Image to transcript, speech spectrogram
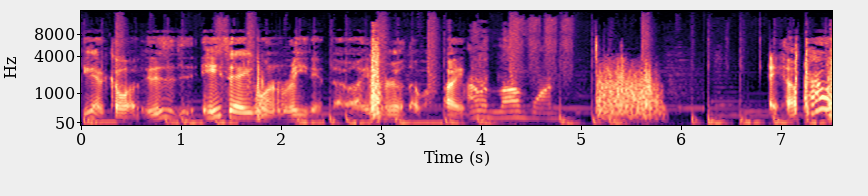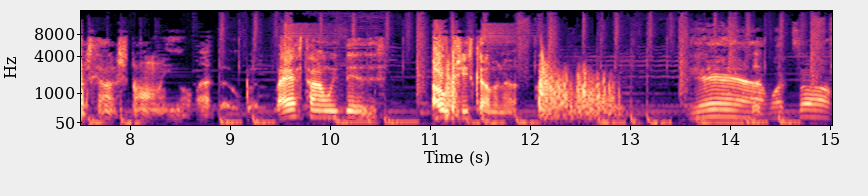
You gotta come up. This is, he said he want to read it though. Like for real though. Like, I would love one. hey, her power's kind of strong. You know that though. But last time we did this, oh, she's coming up. Yeah, what's up?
